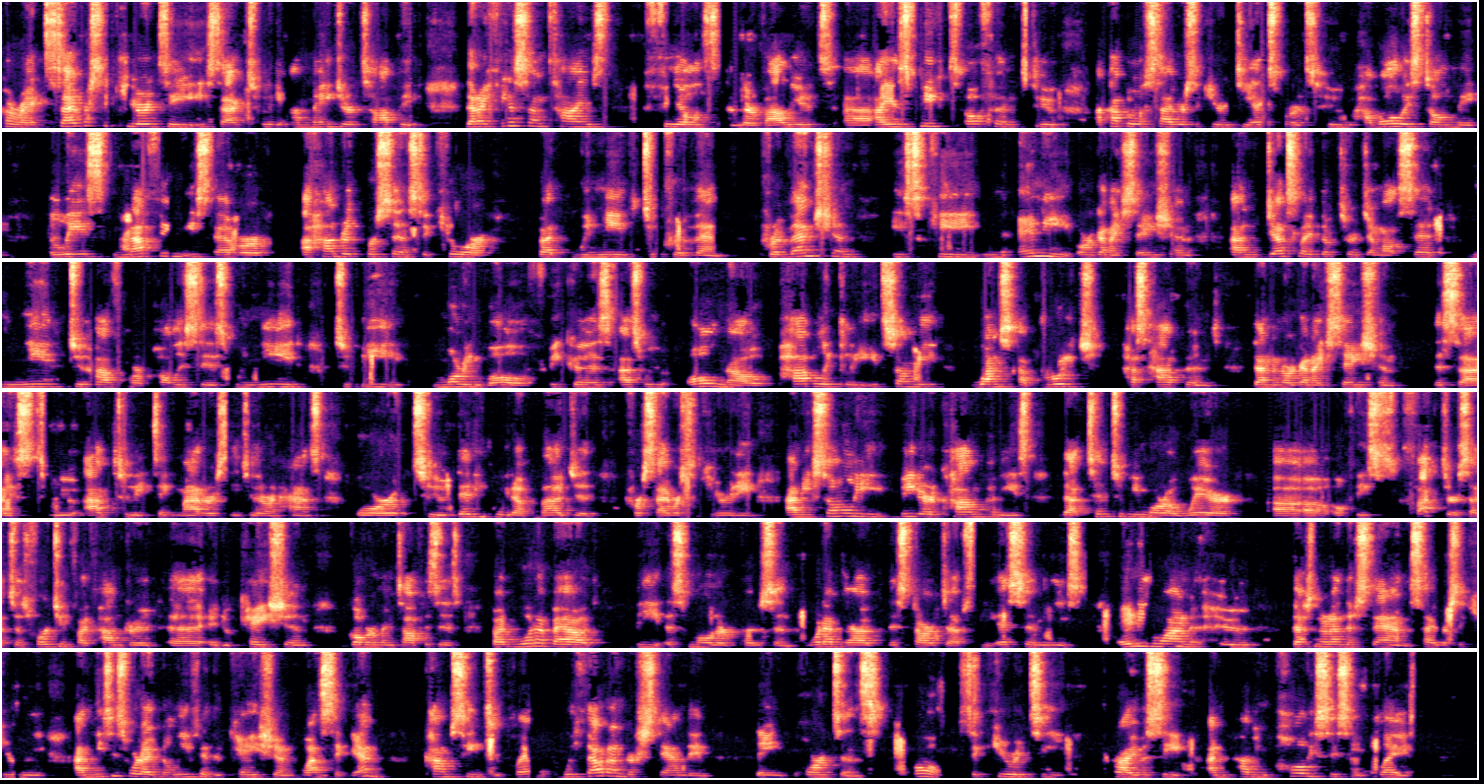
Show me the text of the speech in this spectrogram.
Correct. Cybersecurity is actually a major topic that I think sometimes feels undervalued. Uh, I speak often to a couple of cybersecurity experts who have always told me, at least nothing is ever 100% secure, but we need to prevent. Prevention is key in any organization. And just like Dr. Jamal said, we need to have more policies. We need to be more involved because as we all know, publicly, it's only once a breach has happened that an organization decides to actually take matters into their own hands or to dedicate a budget for cybersecurity. And it's only bigger companies that tend to be more aware uh, of these factors such as Fortune 500, uh, education, government offices. But what about the smaller person? What about the startups, the SMEs, anyone who does not understand cybersecurity? And this is where I believe education, once again, comes into play without understanding the importance of security, privacy, and having policies in place.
